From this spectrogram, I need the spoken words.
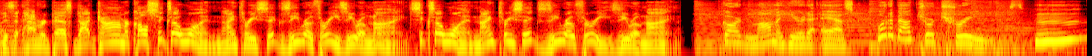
Visit HavardPest.com or call 601 936 0309. 601 936 0309. Garden Mama here to ask, what about your trees? Hmm?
